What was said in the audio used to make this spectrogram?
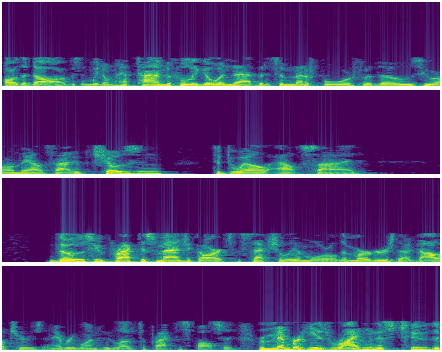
are the dogs, and we don't have time to fully go in that, but it's a metaphor for those who are on the outside, who've chosen to dwell outside those who practice magic arts, the sexually immoral, the murderers, the idolaters, and everyone who loves to practice falsehood. Remember, he is writing this to the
